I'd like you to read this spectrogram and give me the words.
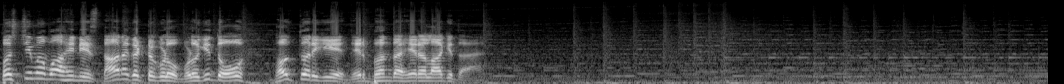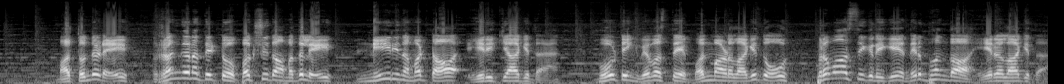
ಪಶ್ಚಿಮ ವಾಹಿನಿ ಸ್ನಾನಘಟ್ಟಗಳು ಮುಳುಗಿದ್ದು ಭಕ್ತರಿಗೆ ನಿರ್ಬಂಧ ಹೇರಲಾಗಿದೆ. ಮತ್ತೊಂದೆಡೆ ರಂಗನತಿಟ್ಟು ಪಕ್ಷಿಧಾಮದಲ್ಲಿ ನೀರಿನ ಮಟ್ಟ ಏರಿಕೆಯಾಗಿದೆ. ಬೋಟಿಂಗ್ ವ್ಯವಸ್ಥೆ ಬಂದ್ ಮಾಡಲಾಗಿದ್ದು ಪ್ರವಾಸಿಗರಿಗೆ ನಿರ್ಬಂಧ ಹೇರಲಾಗಿದೆ.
